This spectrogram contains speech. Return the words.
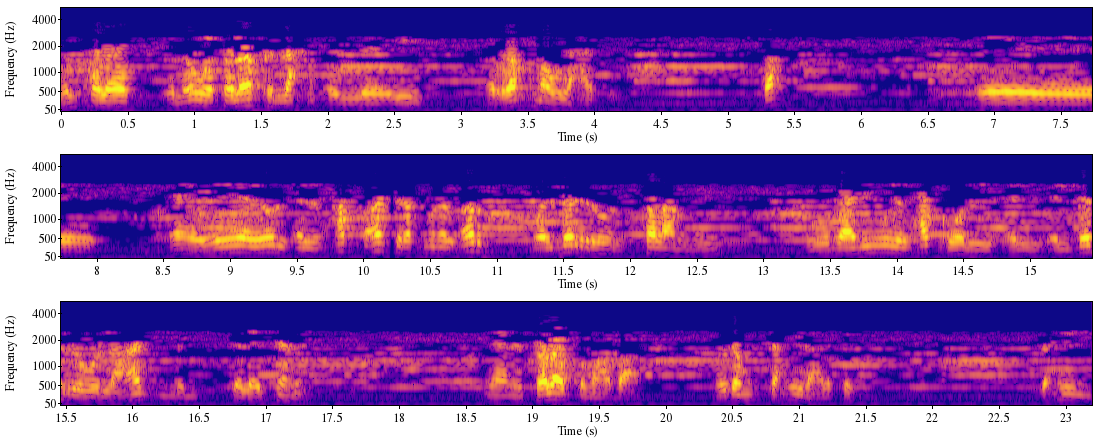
للخلاص اللي هو تلاقي اللحم إيه؟ الرحمة والعدل. صح؟ إيه يقول الحق أشرق من الأرض والبر طلع من إيه؟ وبعدين يقول الحق والبر والعدل ثلاثنا يعني ثلاثة مع بعض. وده مستحيل على فكرة. مستحيل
